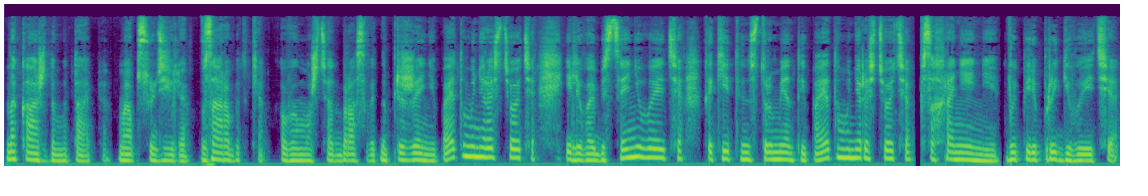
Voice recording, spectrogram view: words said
на каждом этапе. Мы обсудили. В заработке вы можете отбрасывать напряжение, поэтому не растете, или вы обесцениваете какие-то инструменты, и поэтому не растете. В сохранении вы перепрыгиваете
